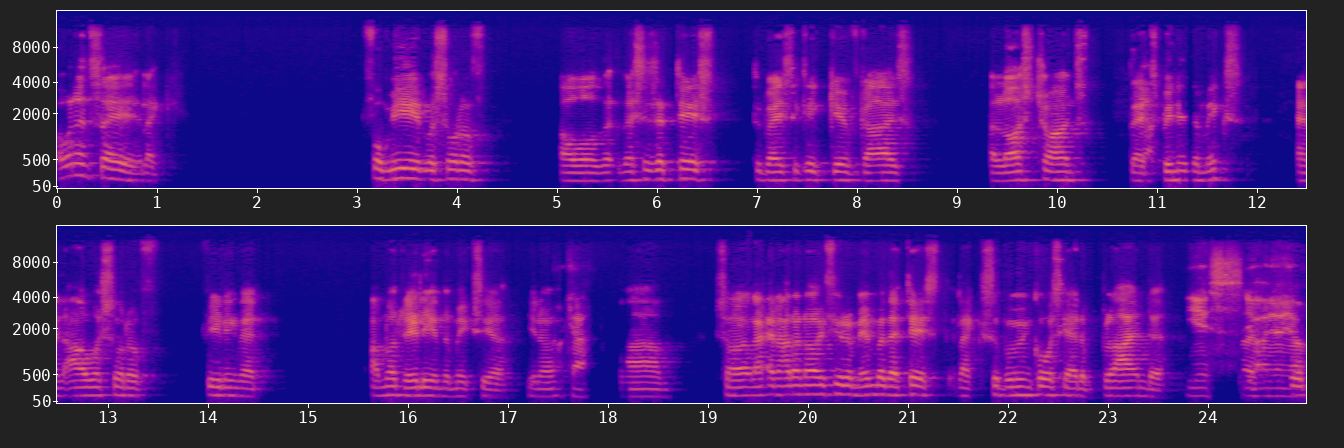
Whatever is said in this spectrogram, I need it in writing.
wouldn't say like, for me, it was sort of, oh, well, this is a test to basically give guys a last chance that's yeah. been in the mix. And I was sort of feeling that I'm not really in the mix here, you know? Okay. Um, so, and I don't know if you remember that test, like Sbu Nkosi had a blinder. Yes. Yeah, yeah, yeah.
